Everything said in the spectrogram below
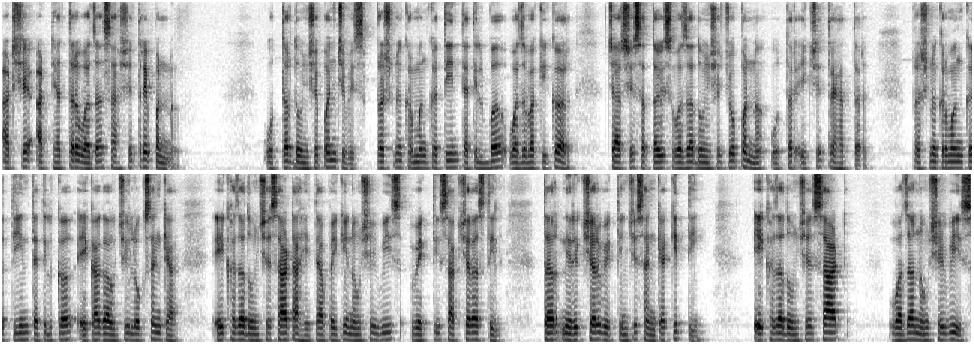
आठशे अठ्ठ्याहत्तर वजा सहाशे त्रेपन्न. उत्तर दोनशे पंचवीस. प्रश्न क्रमांक तीन त्यातील ब वजाबाकी कर चारशे सत्तावीस वजा दोनशे चोपन्न. उत्तर एकशे त्र्याहत्तर. प्रश्न क्रमांक तीन त्यातील क एका गावची लोकसंख्या एक हजार दोनशे साठ आहे त्यापैकी नऊशे वीस व्यक्ती साक्षर असतील तर निरीक्षर व्यक्तींची संख्या किती? एक हजार दोनशे साठ वजा नऊशे वीस.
